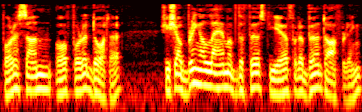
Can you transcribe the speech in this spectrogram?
for a son or for a daughter, she shall bring a lamb of the first year for a burnt offering,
